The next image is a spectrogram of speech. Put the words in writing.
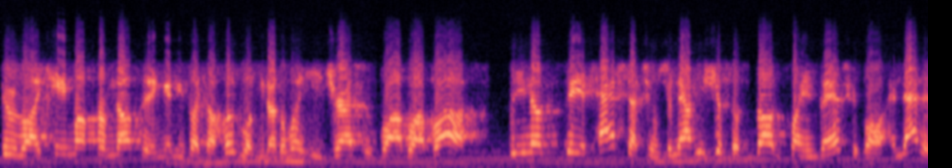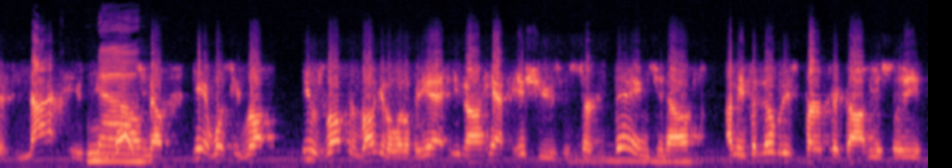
who like came up from nothing, and he's like a hoodlum. You know, the way he dresses, blah blah blah. But you know, they attach that to him, so now he's just a thug playing basketball, and that is not who he No. was. You know, yeah, was he rough? He was rough and rugged a little bit. Yeah, you know, he had issues with certain things. You know, I mean, but nobody's perfect, obviously.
